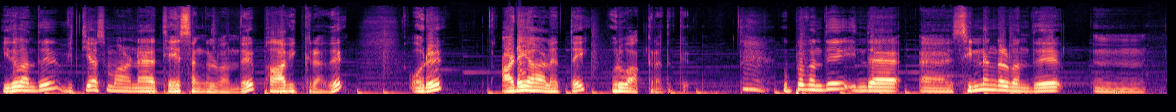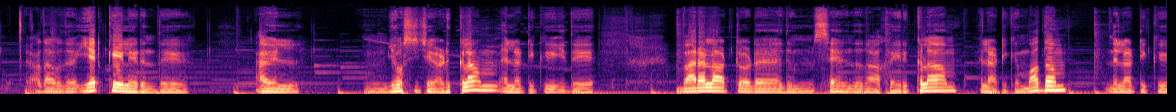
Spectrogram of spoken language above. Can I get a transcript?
இது வந்து வித்தியாசமான தேசங்கள் வந்து பாவிக்கிறது ஒரு அடையாளத்தை உருவாக்குறதுக்கு. இப்போ வந்து இந்த சின்னங்கள் வந்து அதாவது இயற்கையிலிருந்து அவில் யோசிச்சு எடுக்கலாம் இல்லாட்டிக்கு இது வரலாற்றோட இதுவும் சேர்ந்ததாக இருக்கலாம். இல்லாட்டிக்கு மதம் இல்லாட்டிக்கு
